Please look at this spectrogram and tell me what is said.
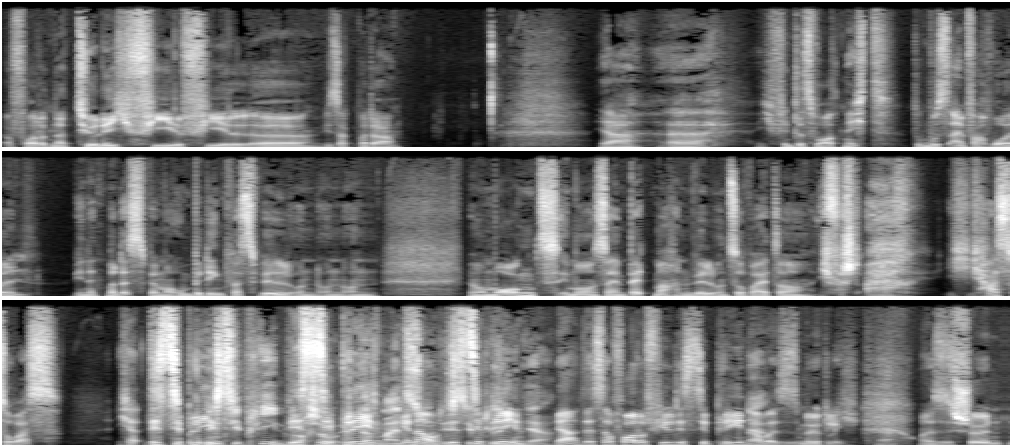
erfordert natürlich viel, viel, äh, wie sagt man da? Ja, äh, ich finde das Wort nicht. Du musst einfach wollen. Wie nennt man das? Wenn man unbedingt was will und, und, und wenn man morgens immer sein Bett machen will und so weiter. Ich verstehe, ach, ich, ich hasse sowas. Ich, Disziplin. Disziplin, so, Disziplin, das meinst du, genau, Disziplin, Disziplin. ja. Ja. das erfordert viel Disziplin, Ja. aber es ist möglich. Und es ist schön,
